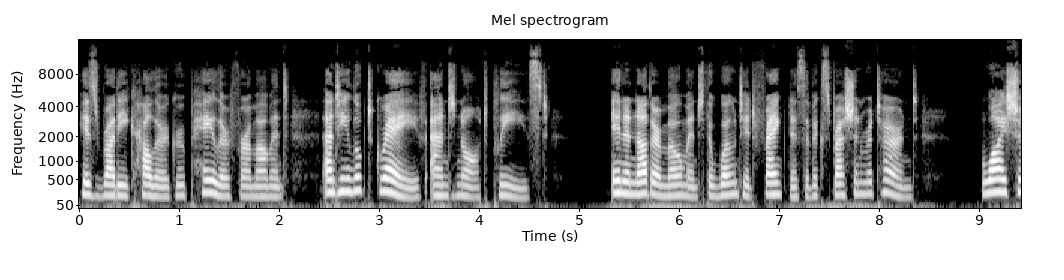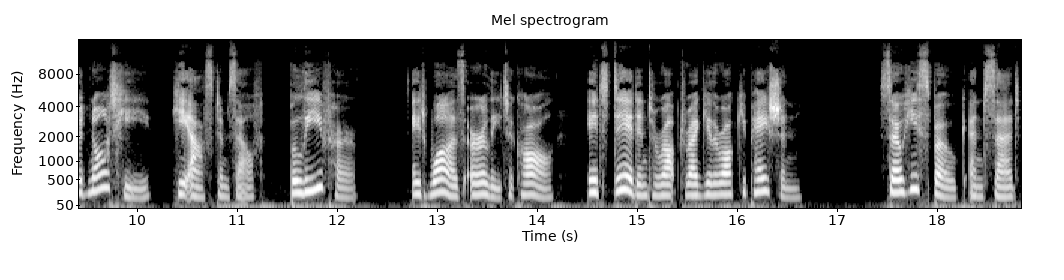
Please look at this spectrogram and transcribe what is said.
his ruddy colour grew paler for a moment, and he looked grave and not pleased. In another moment the wonted frankness of expression returned. Why should not he, he asked himself, believe her? It was early to call; it did interrupt regular occupation. So he spoke and said,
